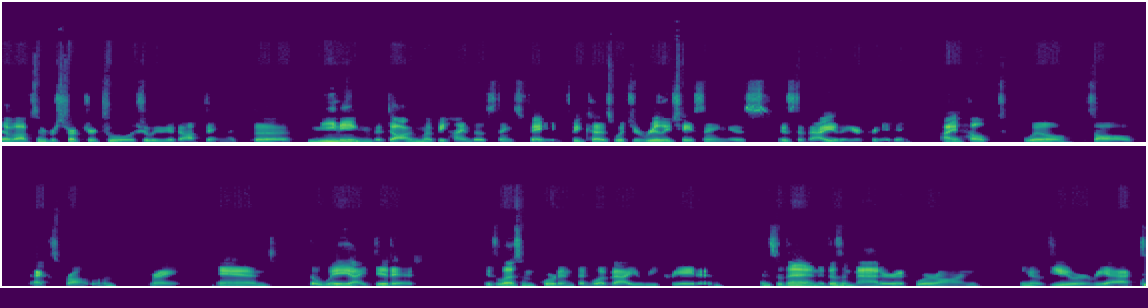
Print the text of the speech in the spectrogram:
DevOps infrastructure tool should we be adopting? Like the meaning, the dogma behind those things fades because what you're really chasing is, is the value that you're creating. I helped Will solve X problem, right? And the way I did it is less important than what value we created. And so then it doesn't matter if we're on, you know, Vue or React.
